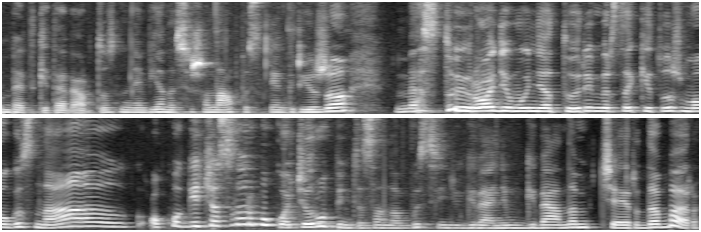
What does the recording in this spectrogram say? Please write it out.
Bet kita vertus, ne vienas iš anapus negrįžo, mes tų įrodymų neturim ir sakytų žmogus, na, o kogi čia svarbu, ko čia rūpintis anapusinių gyvenimų, gyvenam čia ir dabar.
